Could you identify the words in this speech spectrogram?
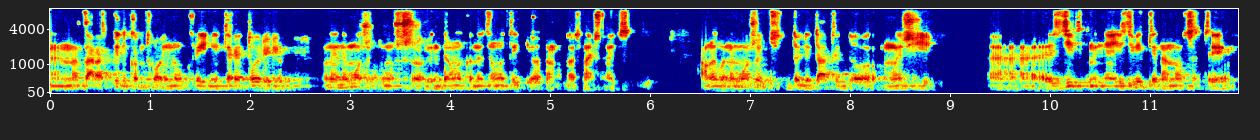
на на зараз підконтрольну Україні територію вони не можуть, тому що він далеко не залетить його там однозначно. Але вони можуть долітати до межі е, зіткнення і звідти наносити е,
